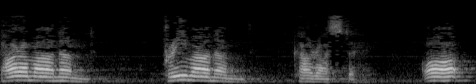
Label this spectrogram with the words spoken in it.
परमानंद, प्रेमानंद का रास्ता है और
